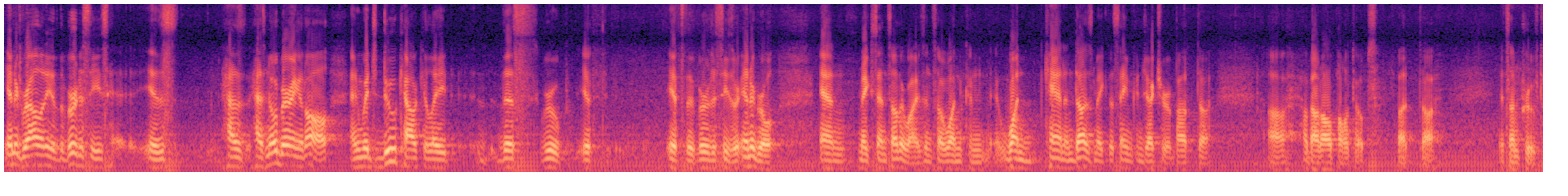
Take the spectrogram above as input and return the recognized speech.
integrality of the vertices is, has, has no bearing at all, and which do calculate this group if, if the vertices are integral and make sense otherwise. And so one can, one can and does make the same conjecture about, uh, uh, about all polytopes, but uh, it's unproved.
